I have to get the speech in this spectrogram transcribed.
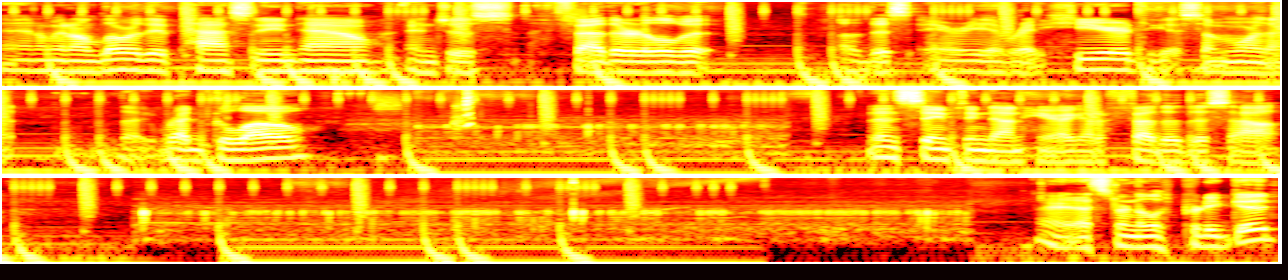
And I'm to lower the opacity now and just feather a little bit of this area right here to get some more of that, that red glow. And then same thing down here, I got to feather this out. Alright, that's starting to look pretty good.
